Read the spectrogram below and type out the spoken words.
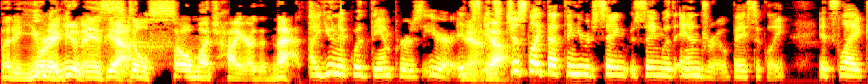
but a Or a eunuch, eunuch, is yeah. still so much higher than that. a eunuch with the emperor's ear. It's Yeah. it's Yeah. just like that thing you were saying saying with Andrew. Basically, it's like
